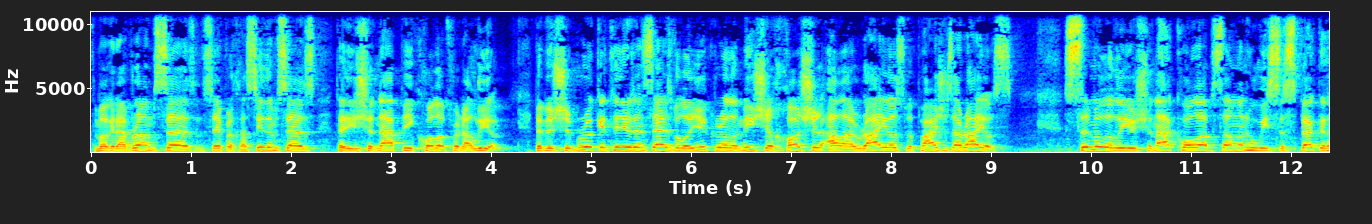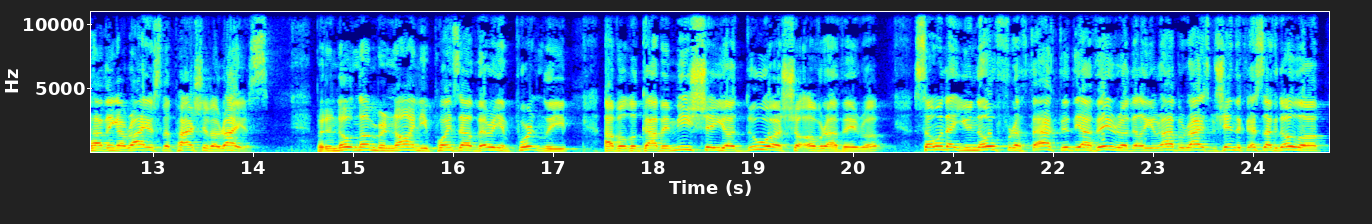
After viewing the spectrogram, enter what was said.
the Magen Avram says, the Sefer Chasidim says that he should not be called up for an aliyah. The Mishnah Berurah continues and says, "V'lo yikro lamisha chosher al arayos b'parshas arayos." Similarly, you should not call up someone who we suspect of having arayos, the parsha of arayos. But in note number nine, he points out very importantly, someone that you know for a fact did the Avera, the Yirab Rais B'Shem the Knesset Agdola,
